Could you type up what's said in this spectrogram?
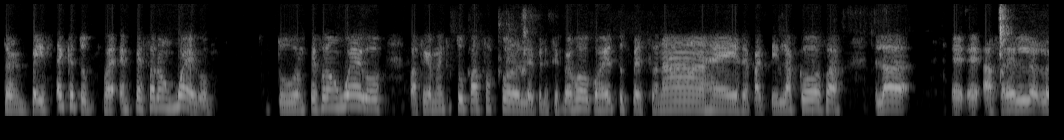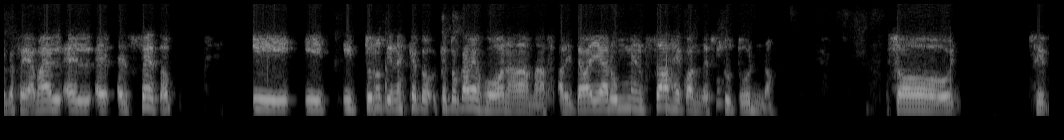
Turn-based es que tú puedes empezar un juego, tú empiezas un juego, básicamente tú pasas por el principio del juego, coger tus personajes repartir las cosas, ¿verdad? Hacer lo que se llama el, el- el setup y, y, y tú no tienes que, tocar el juego nada más. A ti te va a llegar un mensaje cuando es tu turno. So, si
